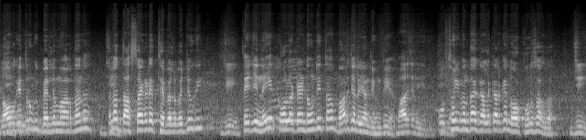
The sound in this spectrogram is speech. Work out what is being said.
ਲੋਕ ਇਧਰੋਂ ਕੋਈ ਬਿੱਲ ਮਾਰਦਾ ਨਾ ਪਹਿਲਾਂ 10 ਸੈਕਿੰਡ ਇੱਥੇ ਬਿੱਲ ਵੱਜੂਗੀ। ਜੀ। ਤੇ ਜੇ ਨਹੀਂ ਕਾਲ ਅਟੈਂਡ ਹੁੰਦੀ ਤਾਂ ਬਾਹਰ ਚਲੇ ਜਾਂਦੀ ਹੁੰਦੀ ਆ। ਬਾਹਰ ਚਲੀ ਜਾਂਦੀ। ਉੱਥੋਂ ਹੀ। ਬੰਦਾ ਗੱਲ ਕਰਕੇ ਲੋਕ ਖੋਲ ਸਕਦਾ। ਜੀ।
